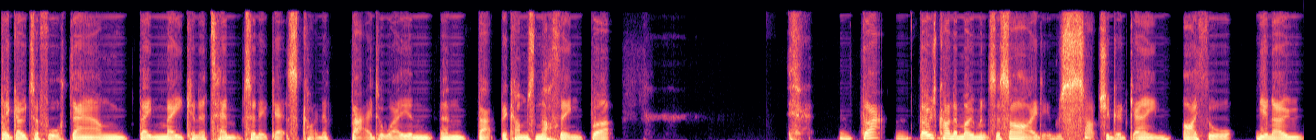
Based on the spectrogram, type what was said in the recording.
they go to fourth down, they make an attempt, and it gets kind of batted away, and and that becomes nothing. But that those kind of moments aside, it was such a good game. I thought. You know,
